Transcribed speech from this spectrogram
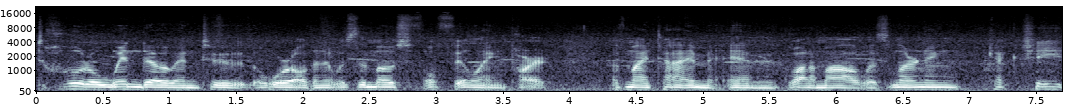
total window into the world, and it was the most fulfilling part of my time in Guatemala was learning Quechua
